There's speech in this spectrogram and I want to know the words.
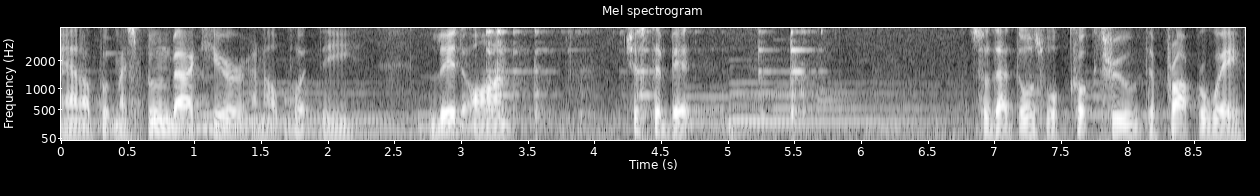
And I'll put my spoon back here and I'll put the lid on just a bit so that those will cook through the proper way.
